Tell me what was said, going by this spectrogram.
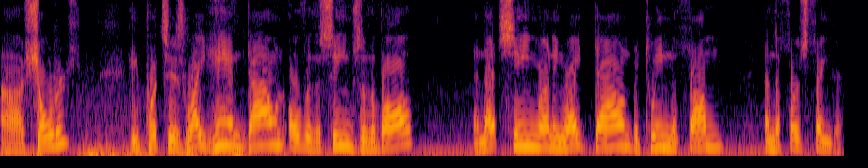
uh, shoulders. He puts his right hand down over the seams of the ball, and that seam running right down between the thumb and the first finger.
